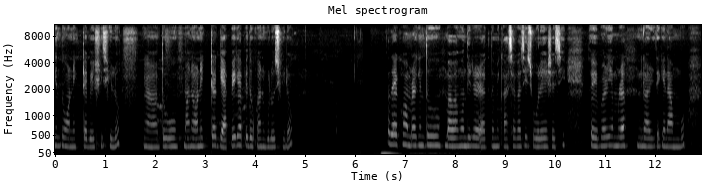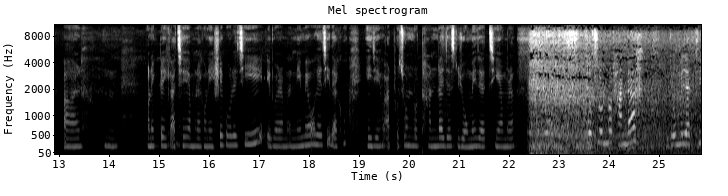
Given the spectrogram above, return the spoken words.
কিন্তু অনেকটা বেশি ছিল। তো মানে অনেকটা গ্যাপে গ্যাপে দোকানগুলো ছিল। তো দেখো আমরা কিন্তু বাবা মন্দিরের একদমই কাছাকাছি চলে এসেছি। তো এবারই আমরা গাড়ি থেকে নামবো। আর অনেকটাই কাছে আমরা এখন এসে পড়েছি। এবার আমরা নেমেও গেছি, দেখো, এই যে আর প্রচণ্ড ঠান্ডায় জাস্ট জমে যাচ্ছি আমরা। প্রচণ্ড ঠান্ডা, জমে যাচ্ছি।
